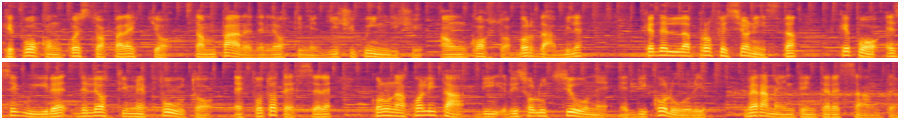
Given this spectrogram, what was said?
che può con questo apparecchio stampare delle ottime 10-15 a un costo abbordabile, che del professionista che può eseguire delle ottime foto e fototessere con una qualità di risoluzione e di colori veramente interessante.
